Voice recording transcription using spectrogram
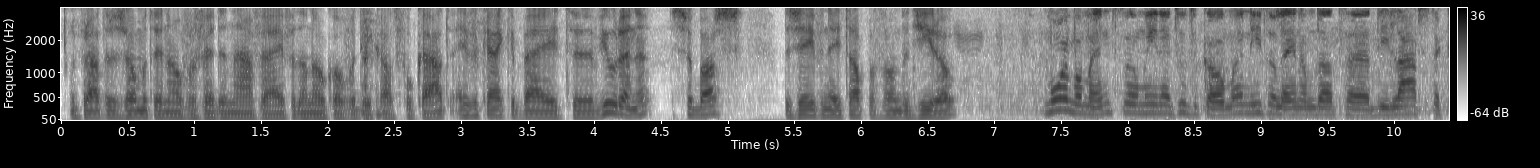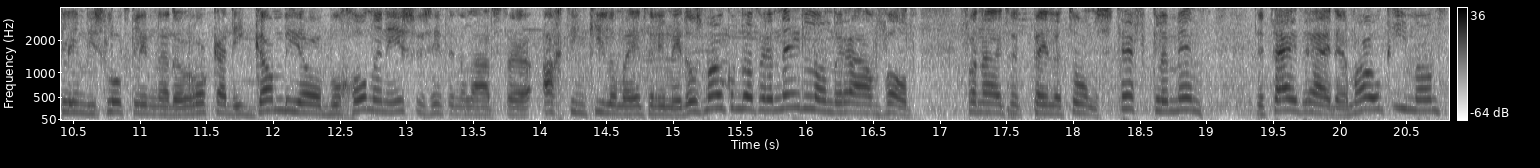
we praten er zometeen over verder na vijven. Dan ook over Dick Advocaat. Even kijken bij het eh, wielrennen. Sebas, de zevende etappe van de Giro. Mooi moment om hier naartoe te komen. Niet alleen omdat eh, die laatste klim, die slotklim naar de Rocca di Gambio begonnen is. We zitten in de laatste 18 kilometer inmiddels. Maar ook omdat er een Nederlander aanvalt vanuit het peloton. Stef Clement, de tijdrijder. Maar ook iemand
